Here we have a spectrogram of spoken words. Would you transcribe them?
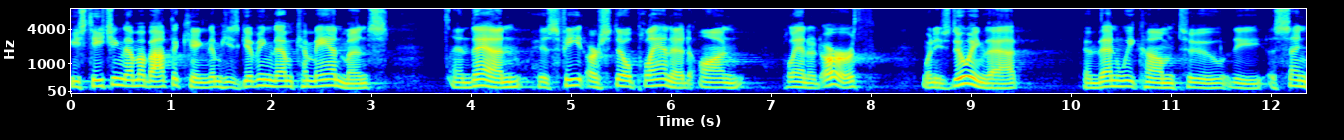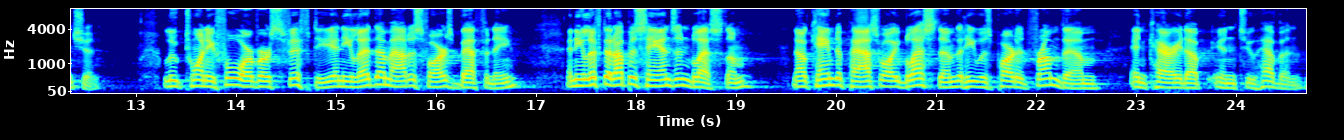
He's teaching them about the kingdom, he's giving them commandments, and then his feet are still planted on planet Earth when he's doing that, and then we come to the ascension. Luke 24, verse 50, and he led them out as far as Bethany, and he lifted up his hands and blessed them. Now it came to pass while he blessed them that he was parted from them and carried up into heaven.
